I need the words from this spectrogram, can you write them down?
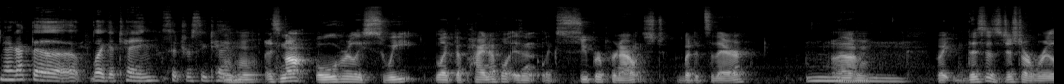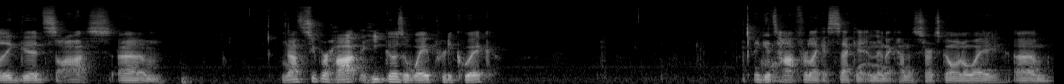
And I got the like a tang, citrusy tang. Mhm. It's not overly sweet. Like the pineapple isn't like super pronounced, but it's there. Um, but this is just a really good sauce. Um, not super hot. The heat goes away pretty quick. It gets hot for like a second and then it kind of starts going away. Um,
